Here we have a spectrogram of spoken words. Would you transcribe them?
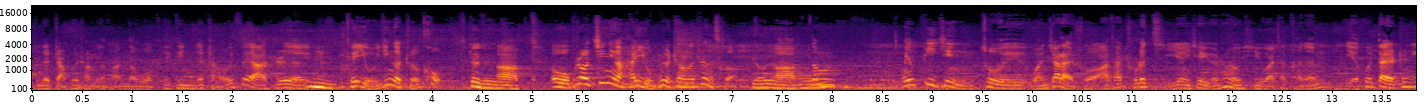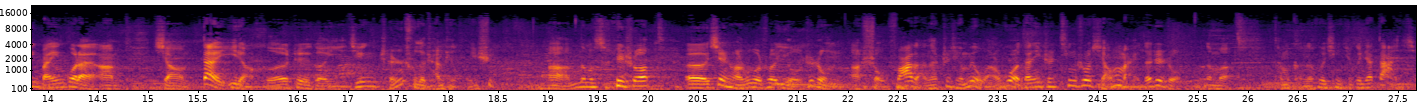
们的展会上面的话，那我可以给你的展位费啊之类的，可以有一定的折扣。对对啊，我不知道今年还有没有这样的政策。有有啊，那么。因为毕竟作为玩家来说啊，他除了体验一些原创游戏以外，他可能也会带着真金白银过来啊，想带一两盒这个已经成熟的产品回去，啊，那么所以说，呃，现场如果说有这种啊首发的，那之前没有玩过，但一直听说想买的这种，那么他们可能会兴趣更加大一些，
